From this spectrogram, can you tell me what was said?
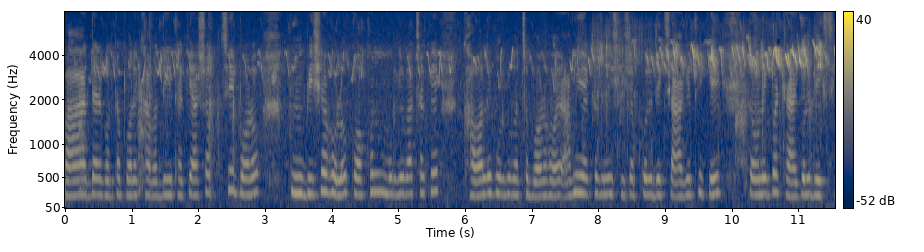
বা দেড় ঘণ্টা পরে খাবার দিয়ে থাকি। আর সবচেয়ে বড় বিষয় হলো কখন মুরগির বাচ্চাকে খাওয়ালে মুরগির বাচ্চা বড় হয়। আমি একটা জিনিস হিসাব করে দেখছি, আগে থেকেই তো অনেকবার ট্রাই করে দেখছি।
